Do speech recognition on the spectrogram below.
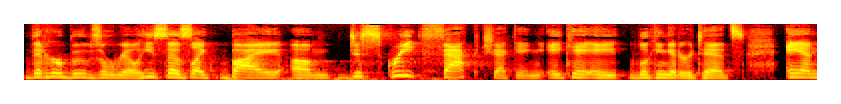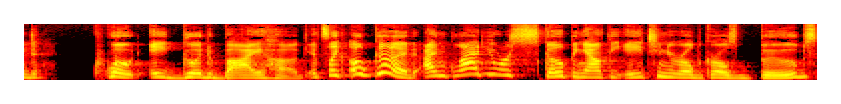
that her boobs are real. He says like by um discreet fact checking, aka looking at her tits, and quote a goodbye hug. It's like, oh good, I'm glad you were scoping out the 18 year old girl's boobs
